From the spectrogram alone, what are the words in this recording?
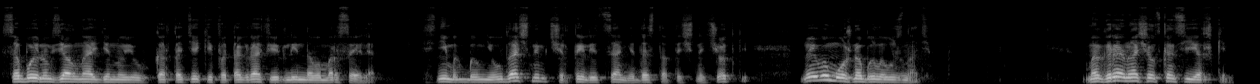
С собой он взял найденную в картотеке фотографию длинного Марселя. Снимок был неудачным, черты лица недостаточно четкие, но его можно было узнать. Магре начал с консьержки.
